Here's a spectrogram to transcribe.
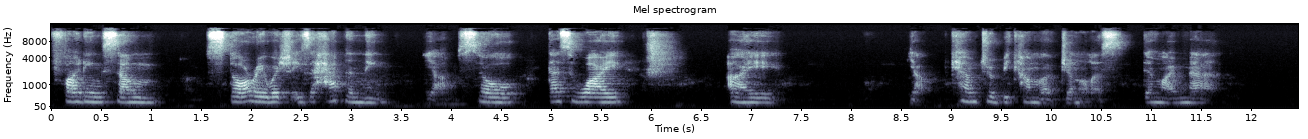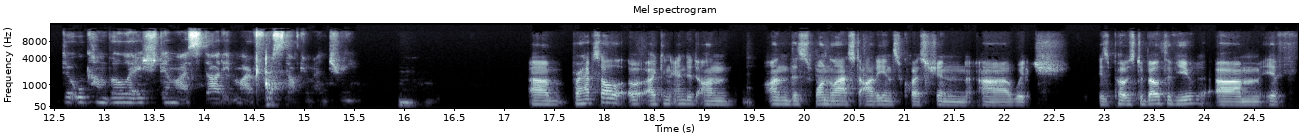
finding some story which is happening. Yeah, so that's why I yeah came to become a journalist. Then I met the Wukan village. Then I studied my first documentary. Mm-hmm. Um, perhaps I'll oh, I can end it on on this one last audience question, uh, which is posed to both of you. Um, if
